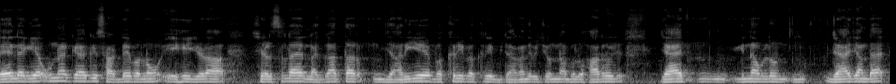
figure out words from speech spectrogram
ਲੈ ਲਿਆ ਗਿਆ। ਉਹਨਾਂ ਕਿਹਾ ਕਿ ਸਾਡੇ ਵੱਲੋਂ ਇਹ ਜਿਹੜਾ ਸਿਲਸਿਲਾ ਹੈ ਲਗਾਤਾਰ ਜਾਰੀ ਹੈ। ਵੱਖਰੀ ਵੱਖਰੀ ਬਾਜ਼ਾਰਾਂ ਦੇ ਵਿੱਚ ਉਹਨਾਂ ਵੱਲੋਂ ਹਰ ਰੋਜ਼ ਜਾਇਜ਼ ਇਹਨਾਂ ਵੱਲੋਂ ਜਾਇਆ ਜਾਂਦਾ ਹੈ।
